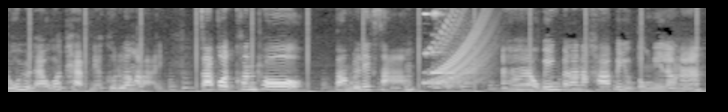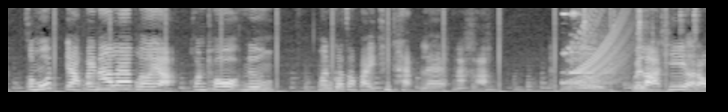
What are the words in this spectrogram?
รู้อยู่แล้วว่าแท็บเนี่ยคือเรื่องอะไรจ๋ากด Control ตามด้วยเลข 3อ่าวิ่งไปแล้วนะคะ ไปอยู่ตรงนี้แล้วนะ สมมติอยากไปหน้าแรกเลยอะ่ะ Control 1 มันก็จะไปที่แท็บแรกนะคะ เวลาที่เรา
